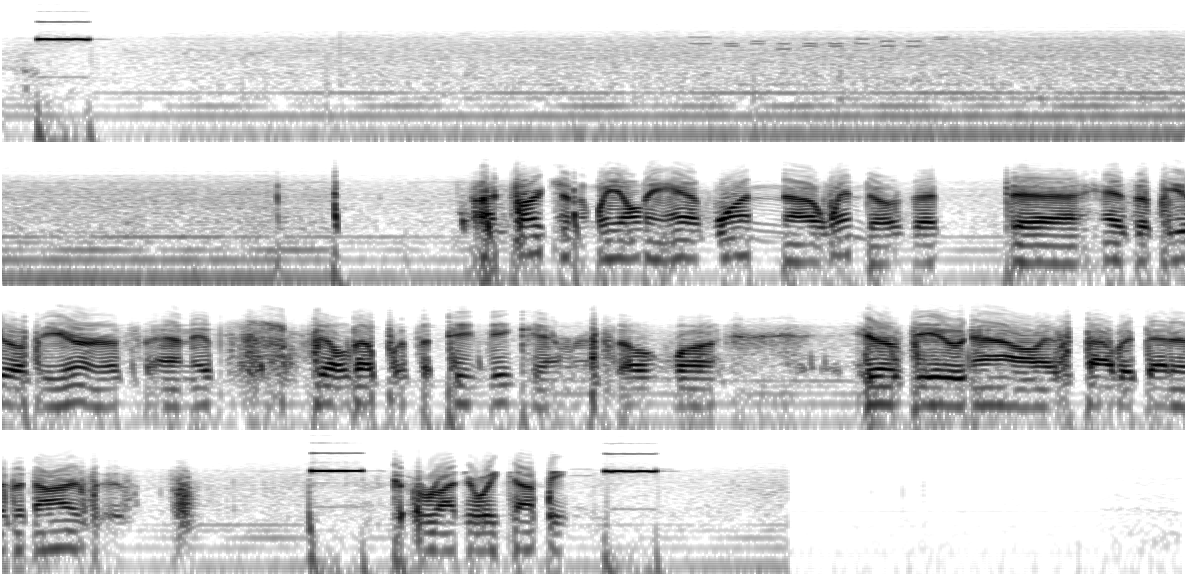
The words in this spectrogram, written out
Unfortunately, we only have one uh, window that uh, has a view of the Earth, and it's filled up with a TV camera. So uh, your view now is probably better than ours is. Roger, we copy.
